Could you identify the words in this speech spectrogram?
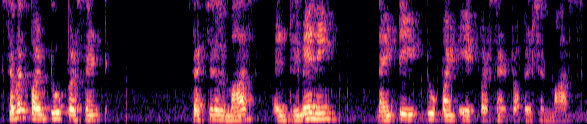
7.2% structural mass and remaining 92.8% propulsion mass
